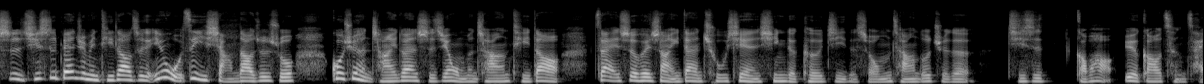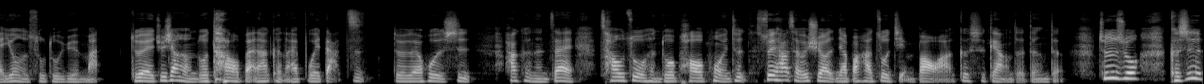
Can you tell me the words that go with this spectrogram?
是，其实 Benjamin 提到这个，因为我自己想到，就是说，过去很长一段时间，我们常提到，在社会上一旦出现新的科技的时候，我们常常都觉得，其实搞不好越高层采用的速度越慢。对，就像很多大老板，他可能还不会打字。对不对？或者是他可能在操作很多 PowerPoint，所以他才会需要人家帮他做简报啊，各式各样的等等。就是说，可是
